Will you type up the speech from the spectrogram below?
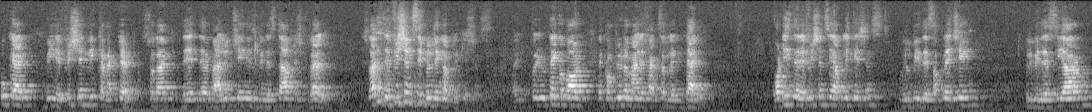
who can be efficiently connected so that they, their value chain has been established well. So that is efficiency building applications. Right? So you take about a computer manufacturer like Dell. What is their efficiency applications? Will be their supply chain, will be their CRM,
